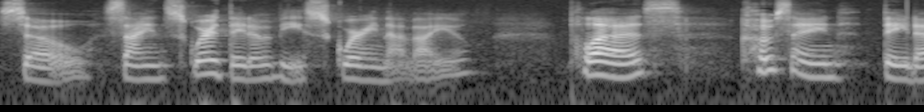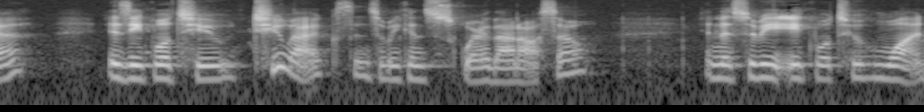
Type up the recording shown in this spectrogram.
So sine squared theta would be squaring that value. Plus cosine theta is equal to 2x, and so we can square that also. And this would be equal to 1.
